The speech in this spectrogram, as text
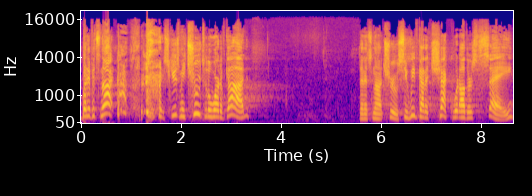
But if it's not, excuse me, true to the Word of God, then it's not true. See, we've got to check what others say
